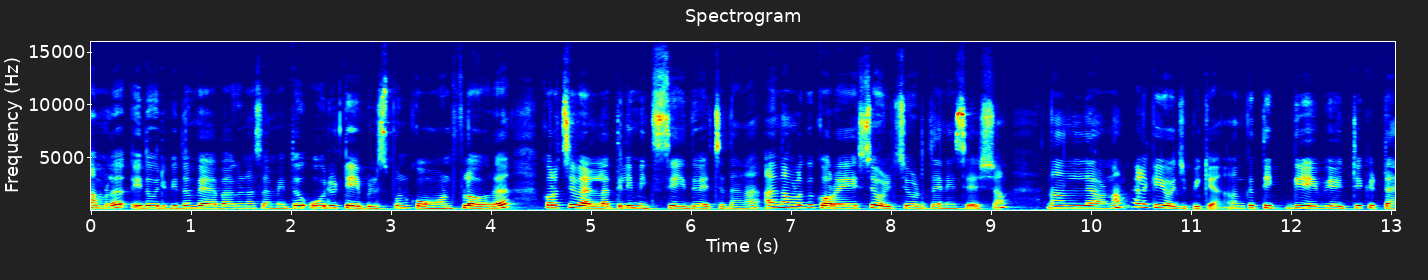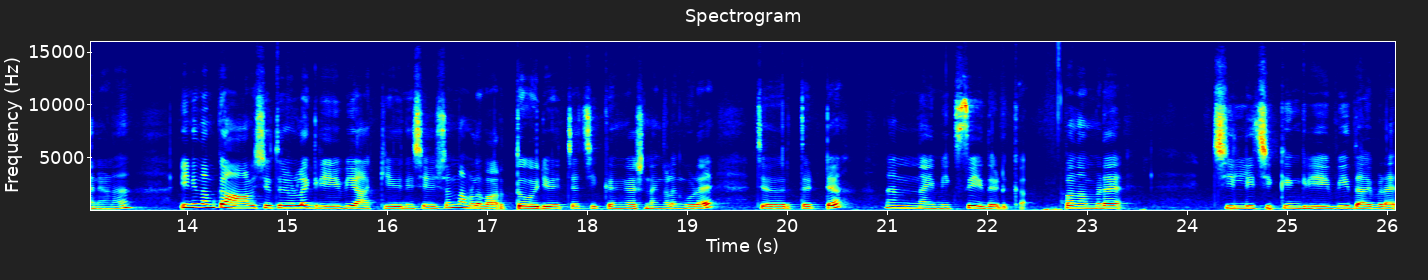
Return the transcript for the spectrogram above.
നമ്മൾ ഇത് ഒരുവിധം വേവാകുന്ന സമയത്ത് ഒരു ടേബിൾ സ്പൂൺ കോൺഫ്ലോർ കുറച്ച് വെള്ളത്തിൽ മിക്സ് ചെയ്ത് വെച്ചതാണ്. അത് നമ്മൾക്ക് കുറേശ്ശെ ഒഴിച്ചു കൊടുത്തതിന് ശേഷം നല്ലവണ്ണം ഇളക്കി യോജിപ്പിക്കുക നമുക്ക് തിക്ക് ഗ്രേവി ആയിട്ട് കിട്ടാനാണ്. ഇനി നമുക്ക് ആവശ്യത്തിനുള്ള ഗ്രേവി ആക്കിയതിന് ശേഷം നമ്മൾ വറുത്ത് കോരി വെച്ച ചിക്കൻ കഷ്ണങ്ങളും കൂടെ ചേർത്തിട്ട് നന്നായി മിക്സ് ചെയ്തെടുക്കുക. അപ്പോൾ നമ്മുടെ ചില്ലി ചിക്കൻ ഗ്രേവി ഇതാ ഇവിടെ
